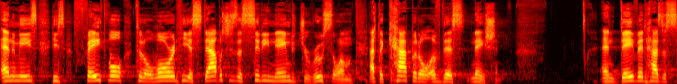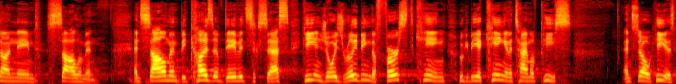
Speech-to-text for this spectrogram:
enemies. He's faithful to the Lord. He establishes a city named Jerusalem at the capital of this nation. And David has a son named Solomon. And Solomon, because of David's success, he enjoys really being the first king who could be a king in a time of peace. And so he is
